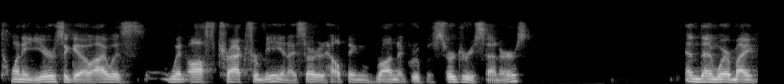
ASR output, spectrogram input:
20 years ago, I was went off track for me, and I started helping run a group of surgery centers. And then where my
